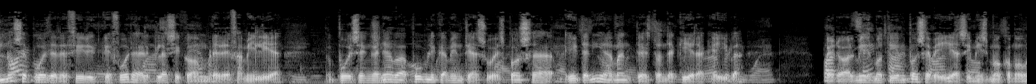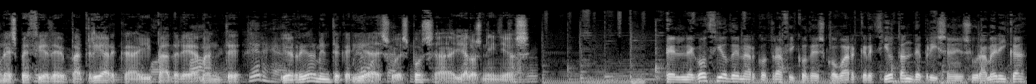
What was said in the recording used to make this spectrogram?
No se puede decir que fuera el clásico hombre de familia, pues engañaba públicamente a su esposa y tenía amantes donde quiera que iba. Pero al mismo tiempo se veía a sí mismo como una especie de patriarca y padre amante, y realmente quería a su esposa y a los niños. El negocio de narcotráfico de Escobar creció tan deprisa en Sudamérica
